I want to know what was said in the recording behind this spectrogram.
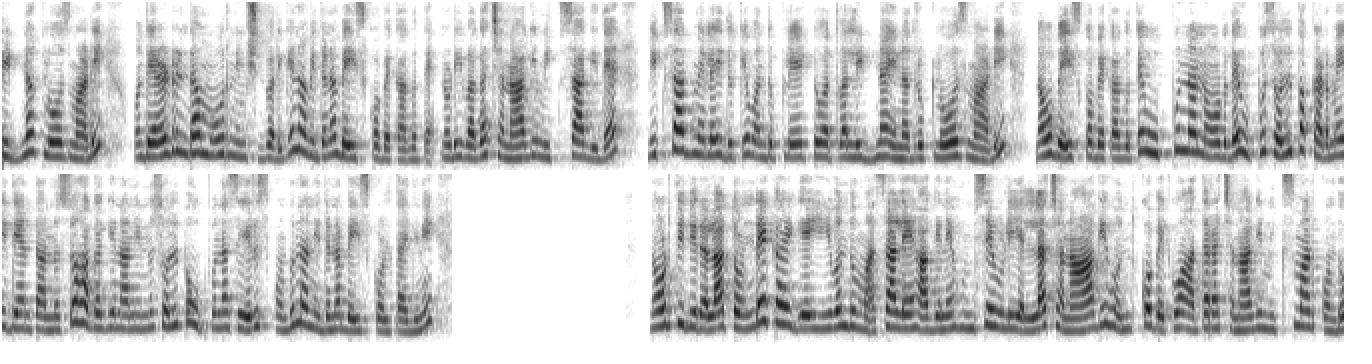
ಲಿಡ್ನ ಕ್ಲೋಸ್ ಮಾಡಿ ಒಂದೆರಡರಿಂದ ಮೂರು ನಿಮಿಷದವರೆಗೆ ನಾವು ಇದನ್ನು ಬೇಯಿಸ್ಕೋಬೇಕಾಗುತ್ತೆ. ನೋಡಿ, ಇವಾಗ ಚೆನ್ನಾಗಿ ಮಿಕ್ಸ್ ಆಗಿದೆ. ಮಿಕ್ಸ್ ಆದಮೇಲೆ ಇದಕ್ಕೆ ಒಂದು ಪ್ಲೇಟು ಅಥವಾ ಲಿಡ್ನ ಏನಾದರೂ ಕ್ಲೋಸ್ ಮಾಡಿ ನಾವು ಬೇಯಿಸ್ಕೋಬೇಕಾಗುತ್ತೆ. ಉಪ್ಪನ್ನ ನೋಡಿದೆ, ಉಪ್ಪು ಸ್ವಲ್ಪ ಕಡಿಮೆ ಇದೆ ಅಂತ ಅನ್ನಿಸ್ತು. ಹಾಗಾಗಿ ನಾನು ಇನ್ನು ಸ್ವಲ್ಪ ಉಪ್ಪನ್ನ ಸೇರಿಸ್ಕೊಂಡು ನಾನು ಇದನ್ನು ಬೇಯಿಸ್ಕೊಳ್ತಾ ಇದ್ದೀನಿ. ನೋಡ್ತಿದ್ದೀರಲ್ಲ, ತೊಂಡೆಕಾಯಿಗೆ ಈ ಒಂದು ಮಸಾಲೆ ಹಾಗೆಯೇ ಹುಣಸೆ ಹುಳಿ ಎಲ್ಲ ಚೆನ್ನಾಗಿ ಹೊಂದ್ಕೋಬೇಕು, ಆ ಥರ ಚೆನ್ನಾಗಿ ಮಿಕ್ಸ್ ಮಾಡಿಕೊಂಡು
